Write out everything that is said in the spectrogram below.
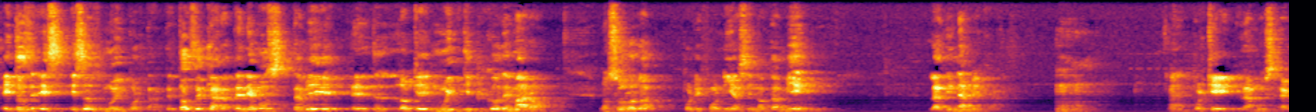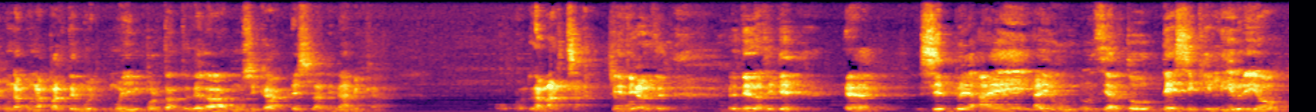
entonces es- eso es muy importante. Entonces, claro, tenemos también eh, lo que es muy típico de Maro, no solo la polifonía, sino también la dinámica. ¿eh? Porque la música, una, una parte muy, muy importante de la música es la dinámica, la marcha. ¿entiendes? ¿Entiendes? Así que eh, siempre hay, hay un, un cierto desequilibrio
